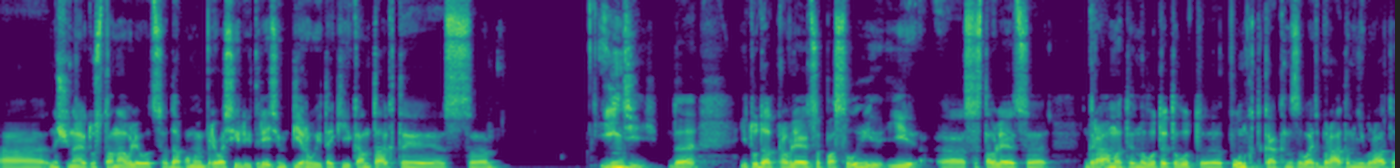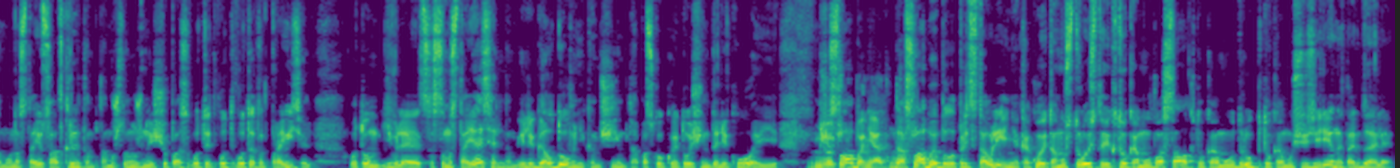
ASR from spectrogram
э, начинают устанавливаться, да, по-моему, при Василии Третьем первые такие контакты с Индией, да, и туда отправляются послы и э, составляются грамоты, но вот это вот э, пункт, как называть братом, не братом, он остается открытым, потому что нужно еще пос... вот, вот, вот этот правитель, вот он является самостоятельным или голдовником чьим-то, а поскольку это очень далеко и не слабо, понятно. Да, слабое было представление, какое там устройство и кто кому вассал, кто кому друг, кто кому сюзерен и так далее.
